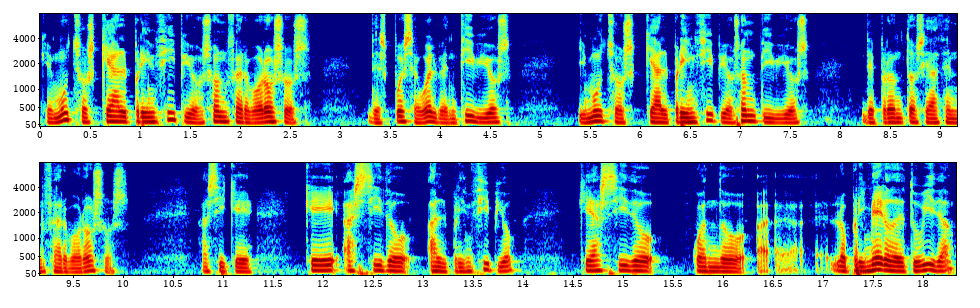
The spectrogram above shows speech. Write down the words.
que muchos que al principio son fervorosos, después se vuelven tibios, y muchos que al principio son tibios, de pronto se hacen fervorosos. Así que, ¿qué ha sido al principio? ¿Qué ha sido cuando eh, lo primero de tu vida?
